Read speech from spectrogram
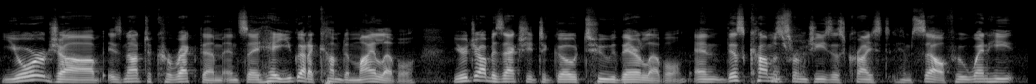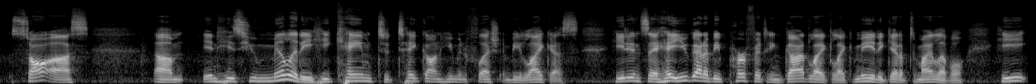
your job is not to correct them and say, hey, you got to come to my level. Your job is actually to go to their level. And this comes That's from right. Jesus Christ himself, who, when he saw us, um, in his humility, he came to take on human flesh and be like us. He didn't say, hey, you got to be perfect and godlike like me to get up to my level. He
